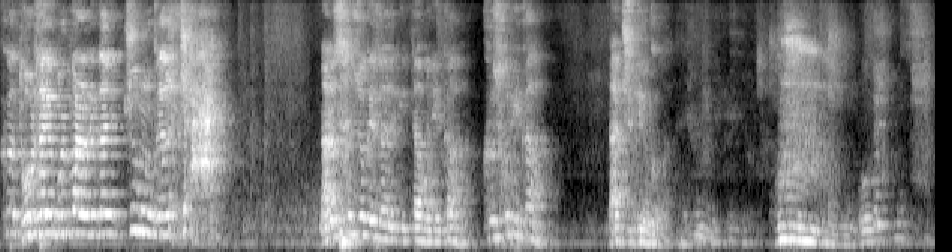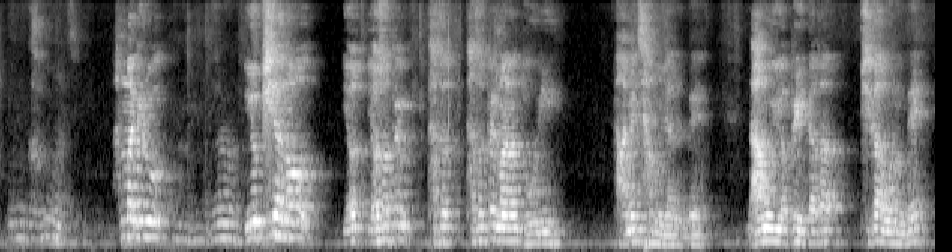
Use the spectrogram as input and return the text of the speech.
그 돌 사이에 물 빨아들이니까 쭉 그래서 쫙. 나는 산 속에서 있다 보니까 그 소리가 나 죽이는 것 같아. 우 뭐, 한마디로 이 피아노 여, 여섯 배 다섯 다섯 배만한 돌이 밤에 잠을 자는데 나무 옆에 있다가 비가 오는데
